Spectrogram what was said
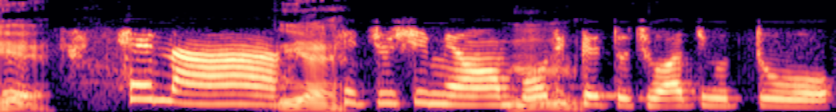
예. 해나 예. 해주시면 음. 머릿결도 좋아지고 또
